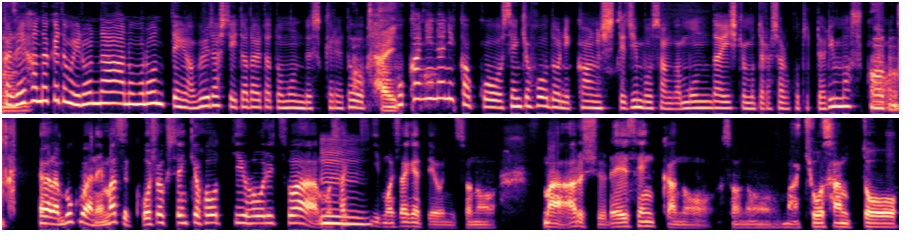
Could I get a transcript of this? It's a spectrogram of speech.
か前半だけでもいろんなあの論点あぶり出していただいたと思うんですけれど、はい、他に何かこう選挙報道に関して神保さんが問題意識を持ってらっしゃることってありますか、うん、だから僕はね、まず公職選挙法っていう法律は、もうさっき申し上げたように、その、まあ、ある種、冷戦下の、その、まあ、共産党、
